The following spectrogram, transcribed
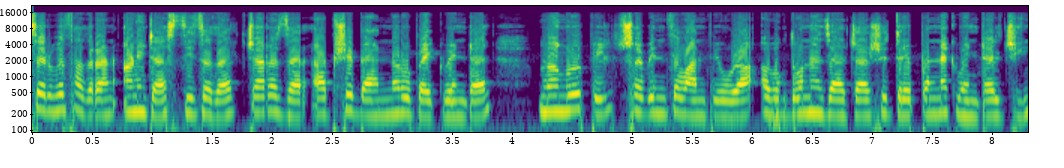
सर्वसाधारण आणि जास्तीचा दर चार हजार आठशे ब्याण्णव रुपये क्विंटल मंगळूरपील सोयाबीनचा वाण पिवळा अवघ दोन हजार चारशे त्रेपन्न क्विंटलची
